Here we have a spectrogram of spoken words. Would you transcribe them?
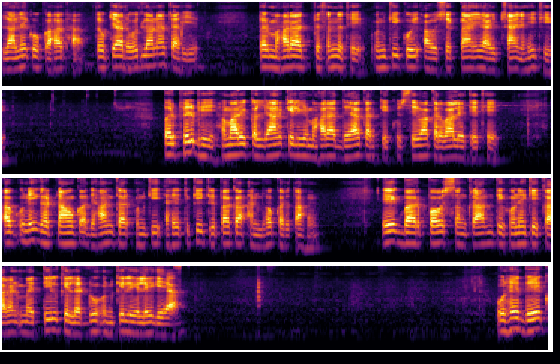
लाने को कहा था तो क्या रोज़ लाना चाहिए? पर महाराज प्रसन्न थे, उनकी कोई आवश्यकताएँ या इच्छाएँ नहीं थी। पर फिर भी हमारे कल्याण के लिए महाराज दया करके कुछ सेवा करवा लेते थे। अब उन्हीं घटनाओं का ध्यान कर उनकी अहेतुकी कृपा का अनुभव करता हूँ। एक बार पौष संक्रांति होने के कारण मैं तिल के लड्डू उनके लिए ले गया। उन्हें देख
